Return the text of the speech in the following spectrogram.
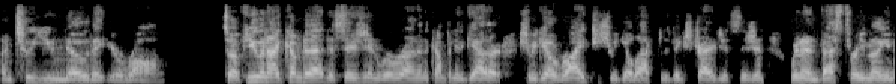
until you know that you're wrong. So if you and I come to that decision, we're running the company together. Should we go right? Should we go left? It's a big strategy decision. We're going to invest $3 million.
